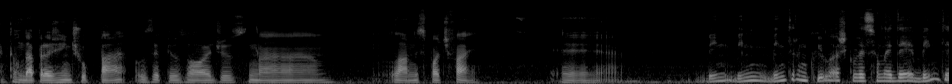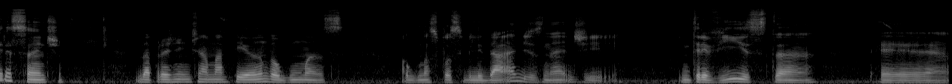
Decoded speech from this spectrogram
Então dá pra gente upar os episódios na, lá no Spotify. É, bem, bem, bem tranquilo, acho que vai ser uma ideia bem interessante. Dá pra gente já mapeando algumas, algumas possibilidades né, de entrevista, é,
